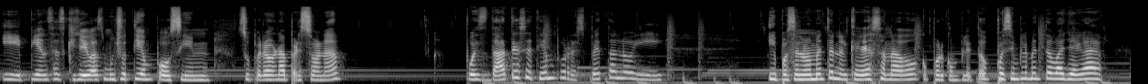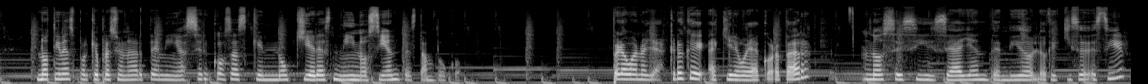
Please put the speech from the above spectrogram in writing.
y piensas que llevas mucho tiempo sin superar a una persona, pues date ese tiempo, respétalo y Y pues el momento en el que hayas sanado por completo, pues simplemente va a llegar. No tienes por qué presionarte ni hacer cosas que no quieres ni no sientes tampoco. Pero bueno, ya, creo que aquí le voy a cortar. No sé si se haya entendido lo que quise decir.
